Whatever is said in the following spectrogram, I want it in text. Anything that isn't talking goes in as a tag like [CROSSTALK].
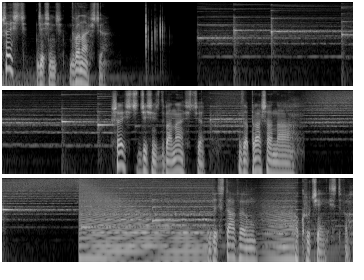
6, 10, 12. Sześć, dziesięć, dwanaście zaprasza na wystawę okrucieństwa.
